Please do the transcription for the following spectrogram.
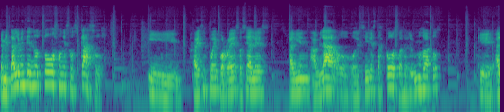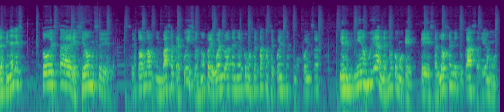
Lamentablemente no todos son esos casos y a veces puede por redes sociales alguien hablar o, decir estas cosas, algunos datos, que a la final es, toda esta agresión se, se torna en base a prejuicios, ¿no? Pero igual va a tener como ciertas consecuencias, como pueden ser miedos muy grandes, ¿no? Como que te desalojen de tu casa, digamos,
